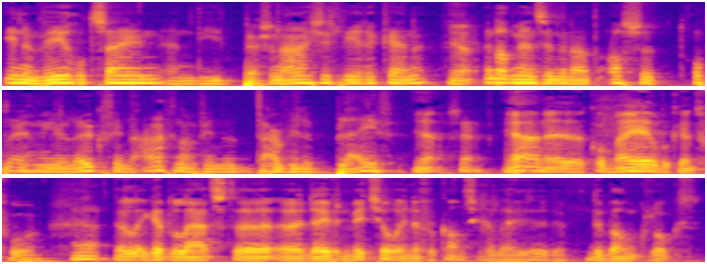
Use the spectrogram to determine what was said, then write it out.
in een wereld zijn en die personages leren kennen. Ja. En dat mensen inderdaad, als ze het op de een manier leuk vinden, aangenaam vinden, daar willen blijven. Ja, Zo. ja nee, dat komt mij heel bekend voor. Ja. Ik heb de laatste uh, David Mitchell in de vakantie gelezen, de, de Bone Clocks.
